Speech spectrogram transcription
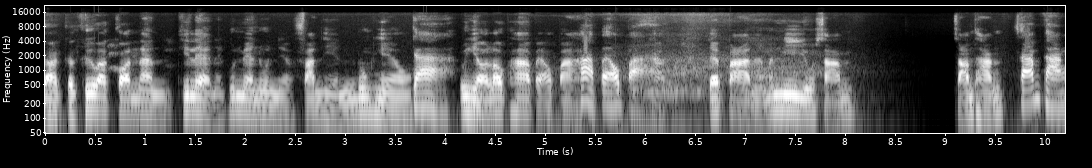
อ่าก็ก็คือว่าก่อนนั้นที่แรกเนี่ยคุณแม่นุ่นเนี่ยฝันเห็นลุงเหี่ยวจ้าลุงเหี่ยวเล่าผ้าไปเอาปลา พาไปเอาป่าครับ แต่ปลาเนี่ยมันมีอยู่สามสามถัง สามถัง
